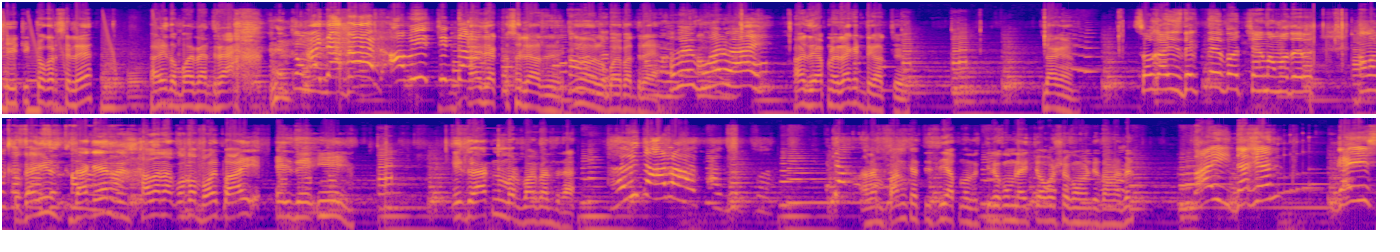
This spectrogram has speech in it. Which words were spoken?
সেই টিকটকের ছেলে। এই তো ভয় পাদ্রা এই যে একটা ছেলে আছে কি হলো ভয় পাদ্রা ভাই আপনার র্যাকেট দেখাচ্ছে। দেখেন। সো গাইস দেখতে পাচ্ছেন আমাদের আমার কাছে দেখেন সাদারা কত ভয় পায়। এই যে এই তো এক নম্বর ভয় পাদ্রা আরও আর আমি পান খাচ্ছি আপনাদের কীরকম লাগছে অবশ্যই কমেন্টে জানাবেন। ভাই দেখেন গাইস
